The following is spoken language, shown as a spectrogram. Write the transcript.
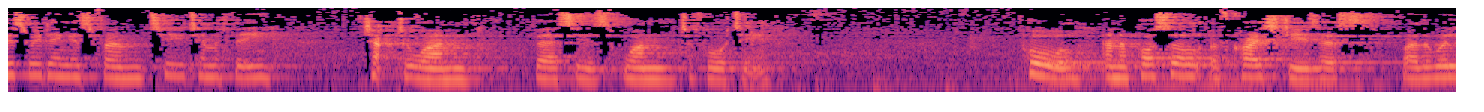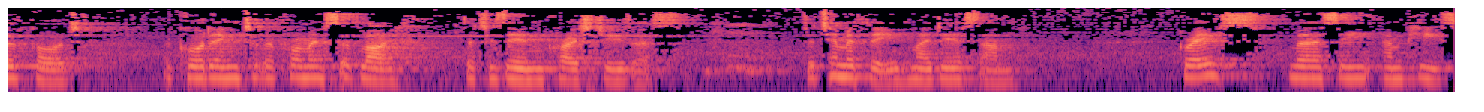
This reading is from 2 Timothy chapter 1, verses 1 to 14. Paul, an apostle of Christ Jesus, by the will of God, according to the promise of life that is in Christ Jesus. To Timothy, my dear son, grace, mercy, and peace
